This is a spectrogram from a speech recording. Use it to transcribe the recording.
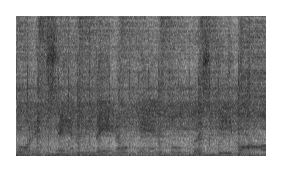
por el sendero que el mundo esquivó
